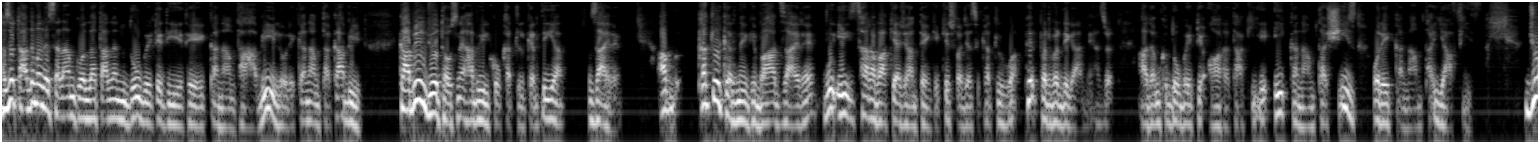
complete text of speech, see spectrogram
حضرت آدم علیہ السلام کو اللہ تعالیٰ نے دو بیٹے دیے تھے، ایک کا نام تھا حبیل اور ایک کا نام تھا کابیل کابیل جو تھا، اس نے حبیل کو قتل کر دیا، ظاہر ہے۔ اب قتل کرنے کے بعد ظاہر ہے، وہ یہ سارا واقعہ جانتے ہیں کہ کس وجہ سے قتل ہوا۔ پھر پروردگار نے حضرت آدم کو دو بیٹے اور عطا کیے، ایک کا نام تھا شیز اور ایک کا نام تھا یافیز۔ جو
